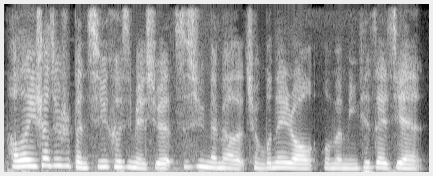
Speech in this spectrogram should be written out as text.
好了，以上就是本期科技美学资讯每秒的全部内容，我们明天再见。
